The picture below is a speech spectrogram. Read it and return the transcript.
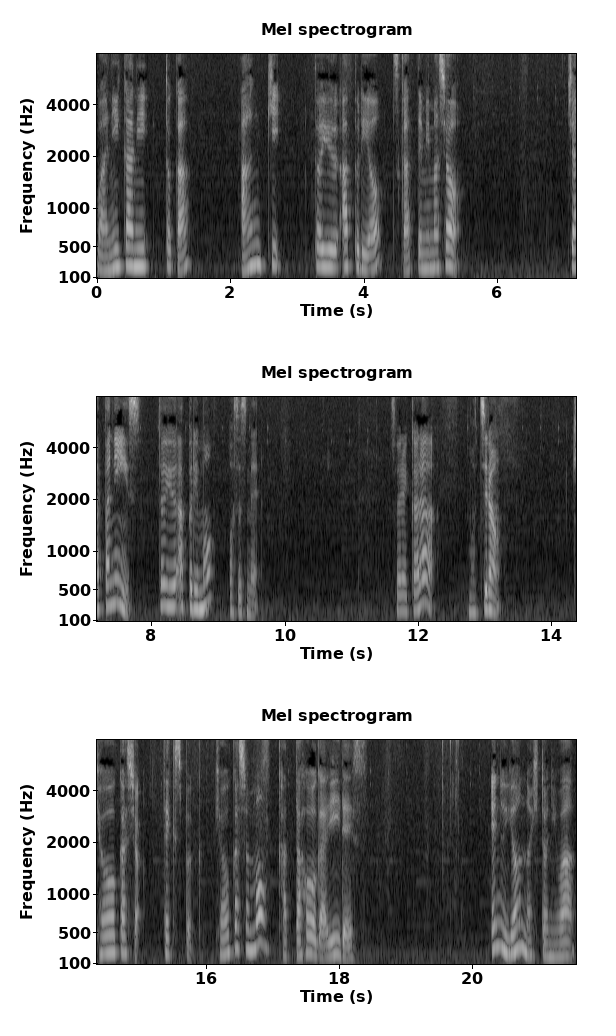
ワニカニとか暗記というアプリを使ってみましょう。ジャパニーズというアプリもおすすめ。それからもちろん教科書テクスブック。教科書も買った方がいいです。N4 の人には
